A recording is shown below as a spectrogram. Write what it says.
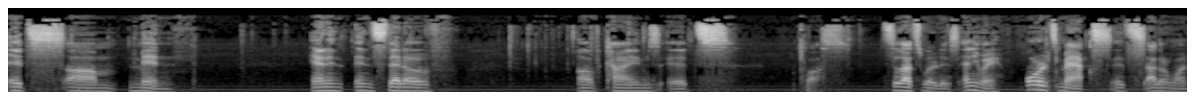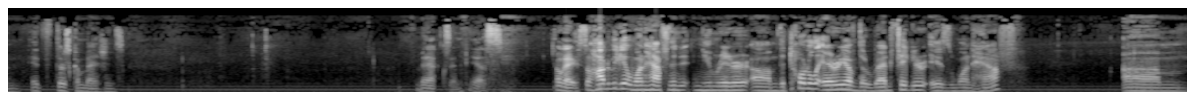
it's um, min, and in, instead of of times, it's plus. So that's what it is. Anyway, or it's max. It's either one. It's there's conventions. Maxim, yes. Okay, so how do we get one half in the numerator? Um, the total area of the red figure is one half. Um,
